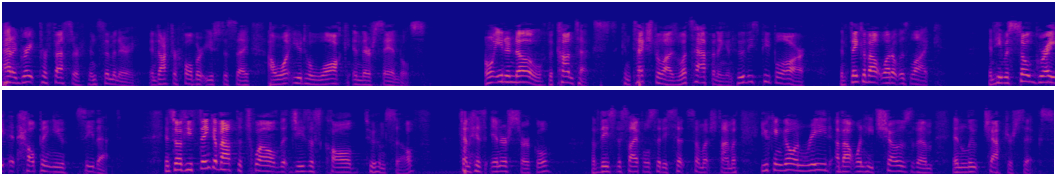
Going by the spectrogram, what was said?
I had a great professor in seminary, and Dr. Holbert used to say, I want you to walk in their sandals. I want you to know the context, contextualize what's happening and who these people are, and think about what it was like. And he was so great at helping you see that. And so if you think about the 12 that Jesus called to himself, kind of his inner circle of these disciples that he spent so much time with, you can go and read about when he chose them in Luke chapter 6.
